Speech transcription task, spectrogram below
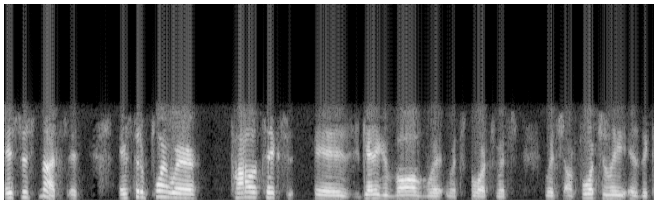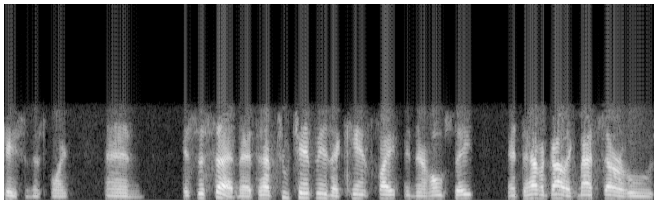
It's just nuts. It's it's to the point where politics is getting involved with with sports, which which unfortunately is the case at this point. And it's just sad, man, to have two champions that can't fight in their home state, and to have a guy like Matt Serra who's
